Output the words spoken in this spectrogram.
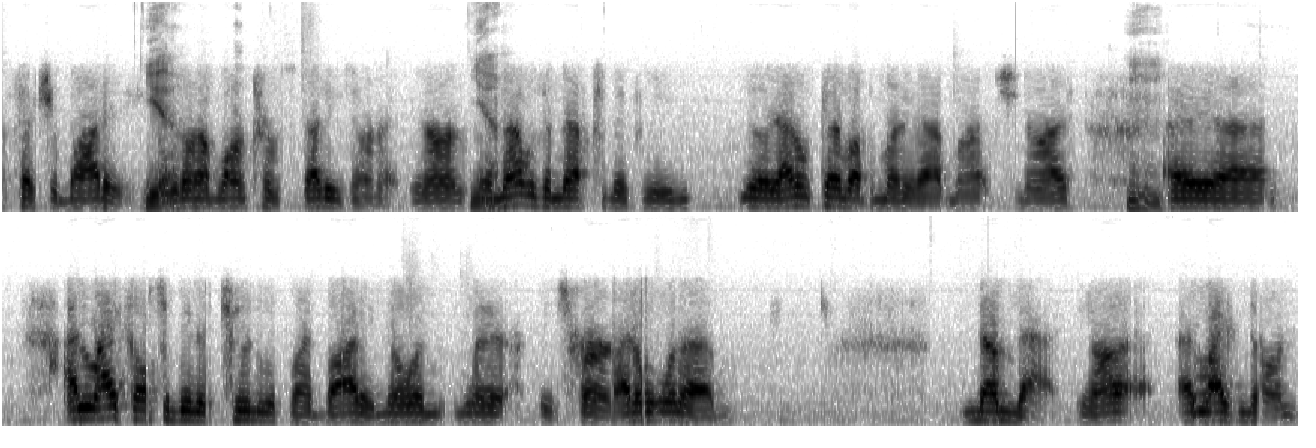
affect your body. You know, Yeah. we don't have long-term studies on it. You know, and, Yeah. and that was enough to make me really. I don't care about the money that much. You know, I, Mhm. I. uh I like also being attuned with my body, knowing when it is hurt. I don't want to numb that. You know, I, I like knowing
